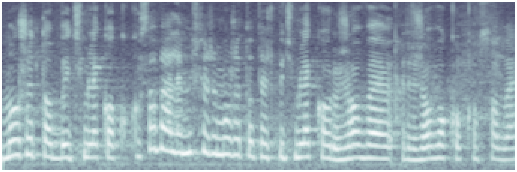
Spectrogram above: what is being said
Może to być mleko kokosowe, ale myślę, że może to też być mleko ryżowe, ryżowo-kokosowe.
